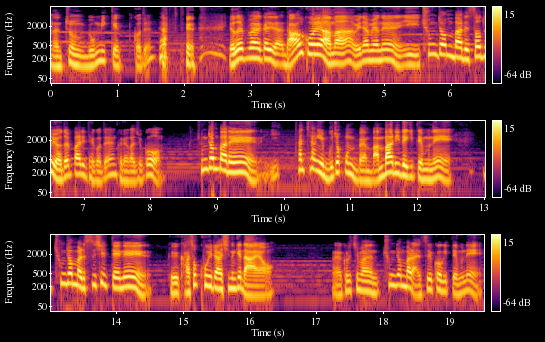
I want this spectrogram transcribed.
난 좀 못 믿겠거든. 8발까지 나, 올 거야 아마. 왜냐면은 이 충전발을 써도 8발이 되거든. 그래가지고 충전발은 이 탄창이 무조건 만발이 되기 때문에 충전발을 쓰실 때는 그 가속 코일을 하시는 게 나아요. 네, 그렇지만 충전발 안 쓸 거기 때문에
